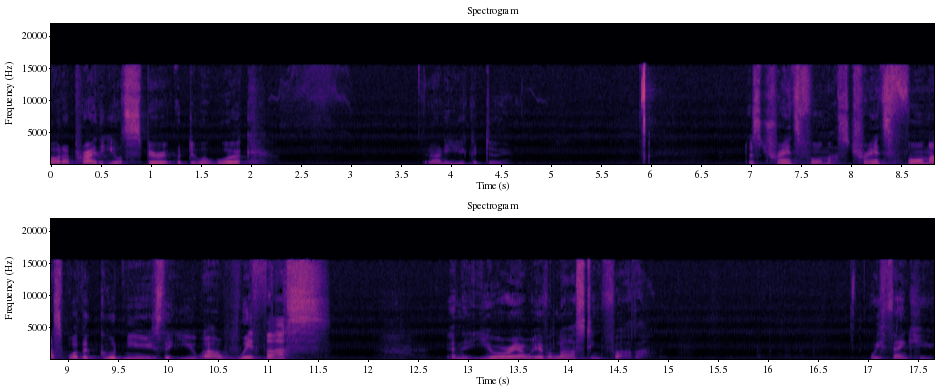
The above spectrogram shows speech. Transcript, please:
God, I pray that your spirit would do a work that only you could do. Just transform us. Transform us by the good news that you are with us and that you are our everlasting Father. We thank you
